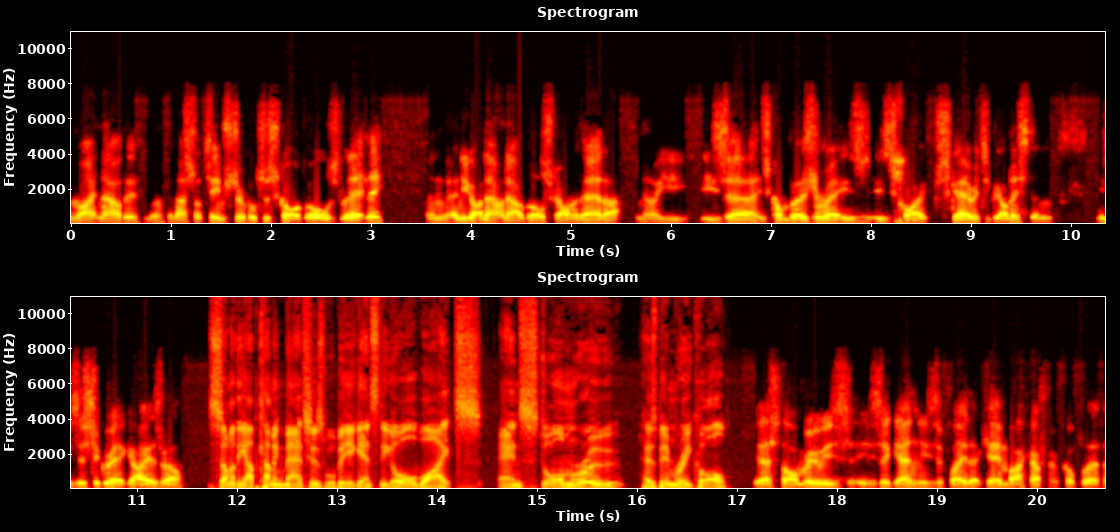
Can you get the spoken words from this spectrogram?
and right now, the, you know, the national team struggled to score goals lately. And, and you got an out-and-out goal scorer there that you know he, he's uh, his conversion rate is, is quite scary to be honest, and he's just a great guy as well. Some of the upcoming matches will be against the All Whites, and Storm Roux has been recalled. yeah, Storm Roux is, is again, he's a player that came back after a couple of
